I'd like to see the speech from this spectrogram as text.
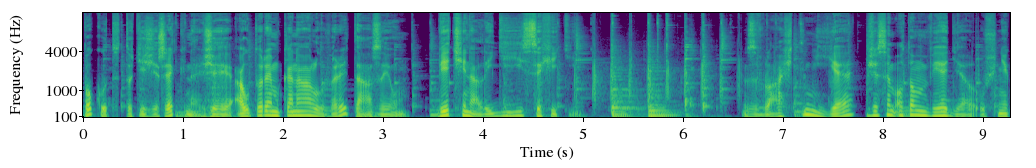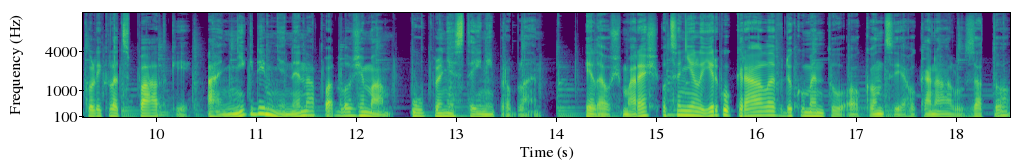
Pokud totiž řekne, že je autorem kanálu Veritasium, většina lidí se chytí. Zvláštní je, že jsem o tom věděl už několik let zpátky a nikdy mě nenapadlo, že mám úplně stejný problém. I Leoš Mareš ocenil Jirku Krále v dokumentu o konci jeho kanálu za to,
